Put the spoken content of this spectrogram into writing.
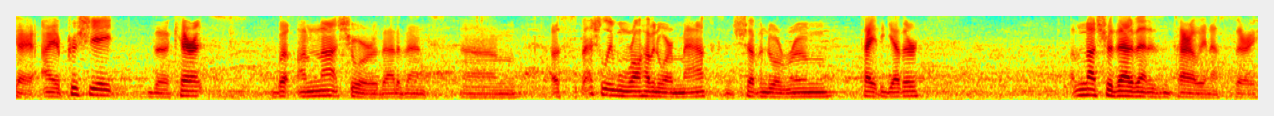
Okay, I appreciate the carrots, but I'm not sure that event, um, especially when we're all having to wear masks and shove into a room tight together, I'm not sure that event is entirely necessary.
